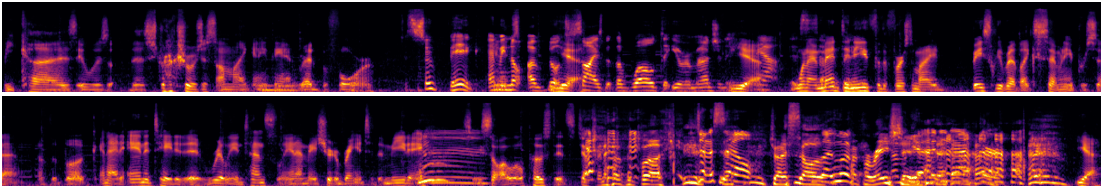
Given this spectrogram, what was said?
because it was the structure was just unlike anything I'd read before. It's so big. I mean, not uh, not Yeah. the size, but the world that you're imagining. Yeah. Yeah. When I so met big. Denis for the first time, I basically read like 70% of the book, and I'd annotated it really intensely, and I made sure to bring it to the meeting. So we saw a little post-its jumping out of the book. Trying to sell. Trying to sell Like, look, preparation. Yeah,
